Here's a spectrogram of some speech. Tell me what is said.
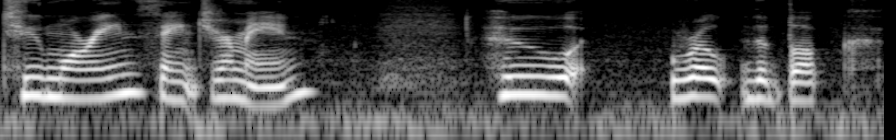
to Maureen St. Germain, who wrote the book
